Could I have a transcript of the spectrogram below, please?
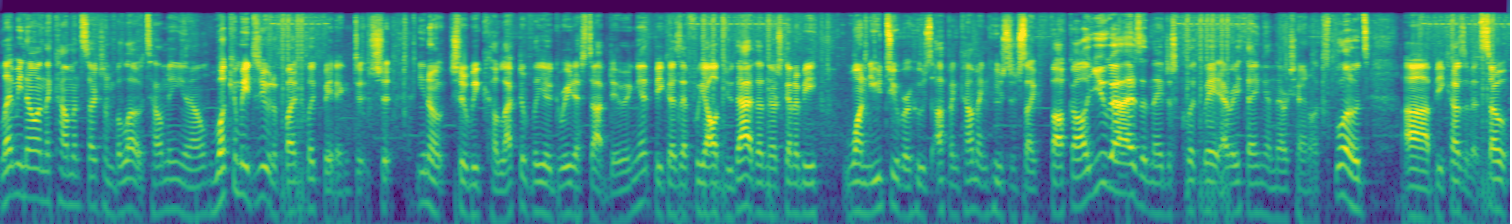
let me know in the comment section below. Tell me, you know, what can we do to fight clickbaiting? Should you know, should we collectively agree to stop doing it? Because if we all do that, then there's going to be one YouTuber who's up and coming who's just like fuck all you guys and they just clickbait everything and their channel explodes uh, because of it. So,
